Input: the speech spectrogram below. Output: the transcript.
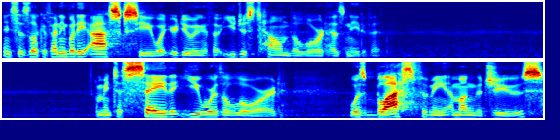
And he says, Look, if anybody asks you what you're doing you just tell them the Lord has need of it. I mean, to say that you were the Lord was blasphemy among the Jews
